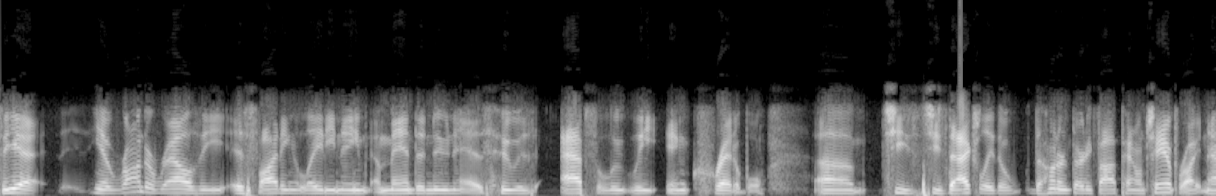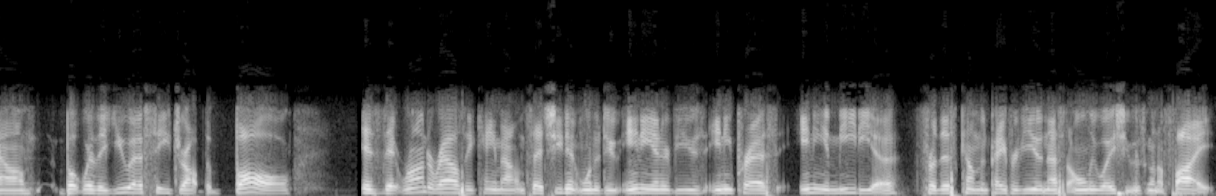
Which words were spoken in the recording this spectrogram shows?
So yeah, you know Ronda Rousey is fighting a lady named Amanda Nunes who is absolutely incredible. Um, she's she's actually the the 135 pound champ right now. But where the UFC dropped the ball is that Ronda Rousey came out and said she didn't want to do any interviews, any press, any media for this coming pay per view, and that's the only way she was going to fight.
